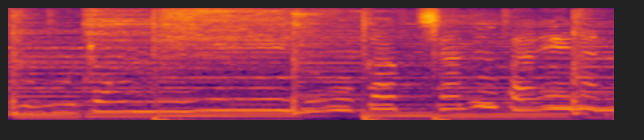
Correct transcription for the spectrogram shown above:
อยู่ตรงนี้อยู่กับฉันไปนาน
